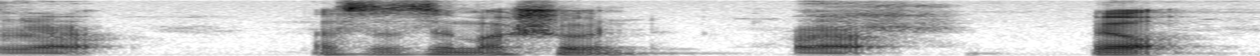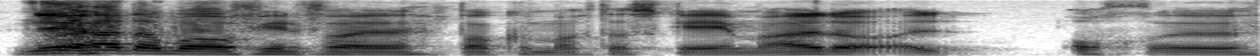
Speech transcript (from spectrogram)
Ja, Das ist immer schön. ja. Ja. Nee, Ja. hat aber auf jeden Fall Bock gemacht, das Game. Also äh, auch äh,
